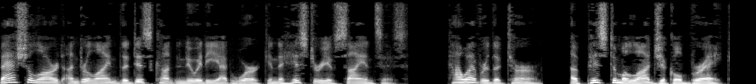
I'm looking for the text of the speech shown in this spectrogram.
Bachelard underlined the discontinuity at work in the history of sciences. However the term, "'epistemological break'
